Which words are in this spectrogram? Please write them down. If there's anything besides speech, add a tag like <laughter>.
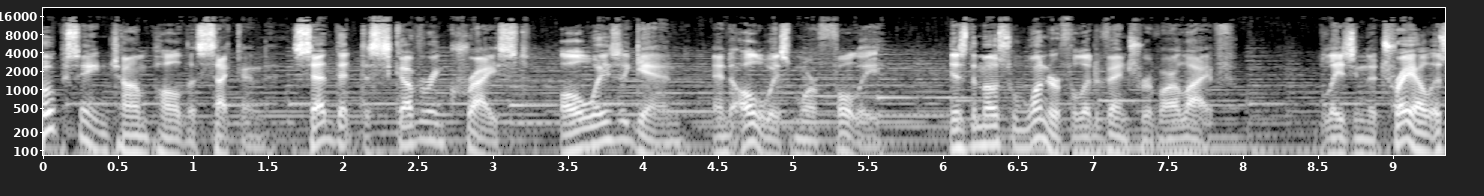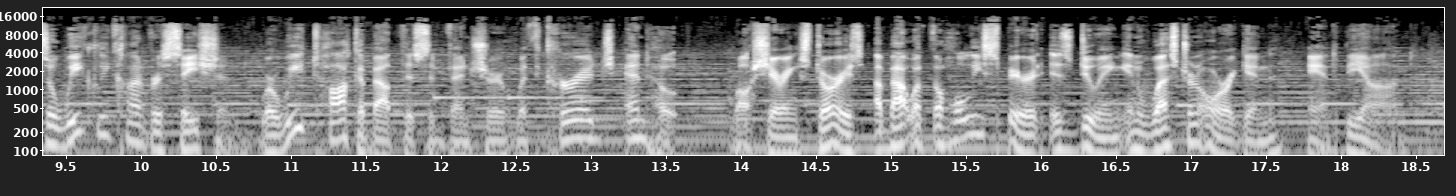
Pope St. John Paul II said that discovering Christ always again and always more fully is the most wonderful adventure of our life. Blazing the Trail is a weekly conversation where we talk about this adventure with courage and hope while sharing stories about what the Holy Spirit is doing in Western Oregon and beyond.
